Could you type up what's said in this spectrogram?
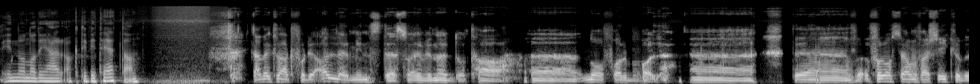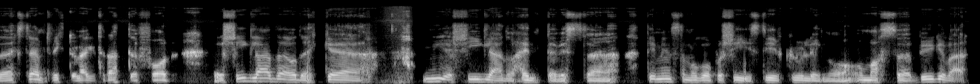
i noen av de her aktivitetene? Ja, det er klart For de aller minste så er vi nødt til å ta uh, noe forbehold. Uh, det, for oss i Hammerfest skiklubb er det ekstremt viktig å legge til rette for skiglede. Og det er ikke mye skiglede å hente hvis uh, de minste må gå på ski i stiv kuling og, og masse bygevær.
